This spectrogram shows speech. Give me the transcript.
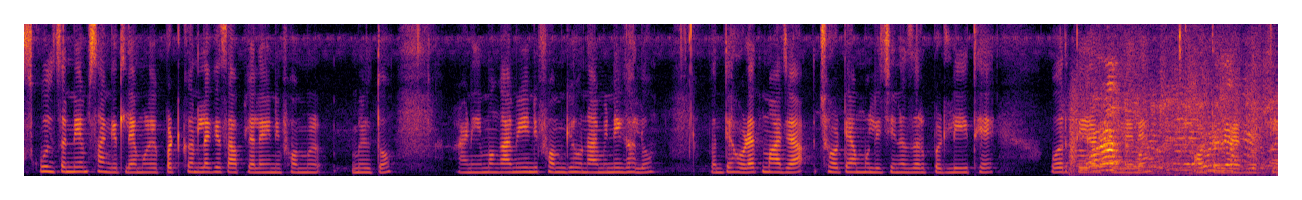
स्कूलचं नेम सांगितल्यामुळे पटकन लगेच आपल्याला युनिफॉर्म मिळ मिळतो. आणि मग आम्ही युनिफॉर्म घेऊन आम्ही निघालो. पण तेवढ्यात माझ्या छोट्या मुलीची नजर पडली इथे. वरती अडकवलेल्या वॉटर बॅगवरती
